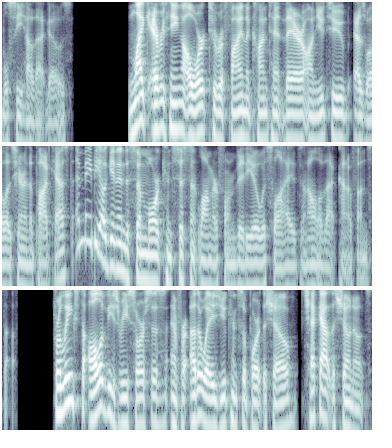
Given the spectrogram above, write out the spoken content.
we'll see how that goes. Like everything, I'll work to refine the content there on YouTube as well as here in the podcast, and maybe I'll get into some more consistent longer form video with slides and all of that kind of fun stuff. For links to all of these resources and for other ways you can support the show, check out the show notes.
